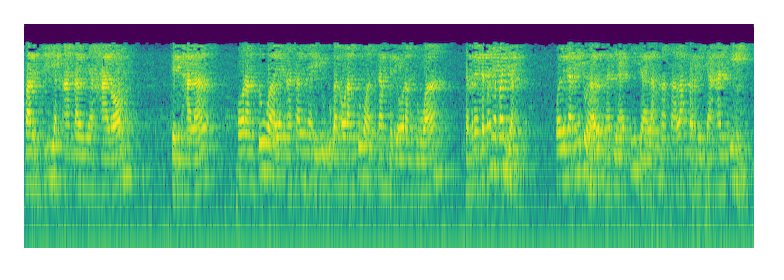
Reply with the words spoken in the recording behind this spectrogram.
Farji yang asalnya haram jadi halal. Orang tua yang asalnya itu bukan orang tua sekarang jadi orang tua. Dan rentetannya panjang oleh karena itu harus hati-hati dalam masalah pernikahan ini.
